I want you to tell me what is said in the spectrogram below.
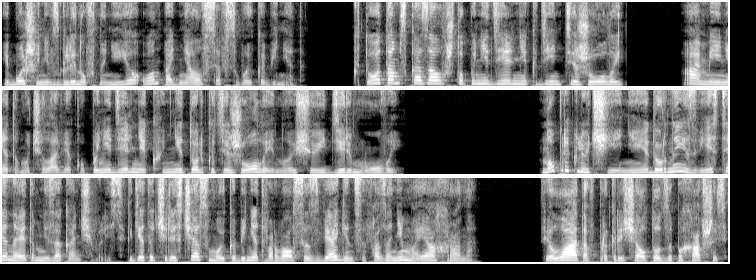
и больше не взглянув на нее, он поднялся в свой кабинет. Кто там сказал, что понедельник – день тяжелый? Аминь этому человеку. Понедельник не только тяжелый, но еще и дерьмовый. Но приключения и дурные известия на этом не заканчивались. Где-то через час в мой кабинет ворвался Звягинцев, а за ним моя охрана. «Филатов!» – прокричал тот, запыхавшись.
